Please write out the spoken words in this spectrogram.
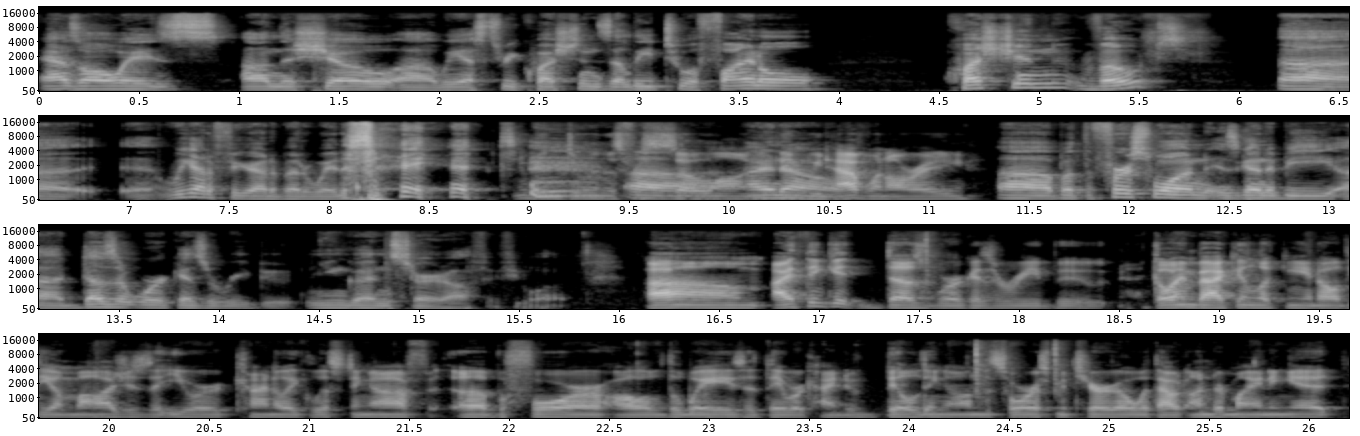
as always on the show, uh, we ask three questions that lead to a final question vote. Uh, we got to figure out a better way to say it. We've been doing this for so Uh, long. I know. we'd have one already. Uh, but the first one is going to be uh, Does it work as a reboot? And you can go ahead and start it off if you want. Um, I think it does work as a reboot. Going back and looking at all the homages that you were kind of like listing off uh, before, all of the ways that they were kind of building on the source material without undermining it,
